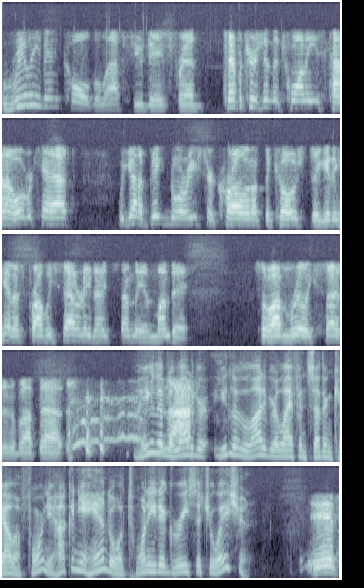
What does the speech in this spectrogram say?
Really been cold the last few days, Fred. Temperatures in the 20s, kind of overcast. We got a big nor'easter crawling up the coast. They're going to hit us probably Saturday night, Sunday, and Monday. So I'm really excited about that. now you lived nah. a lot of your you lived a lot of your life in Southern California. How can you handle a 20 degree situation? It's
